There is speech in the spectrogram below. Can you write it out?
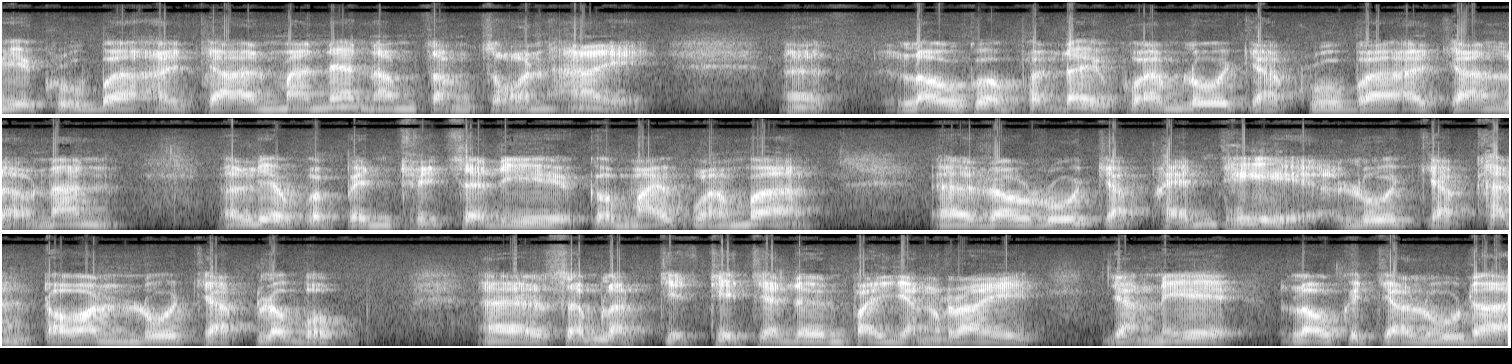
มีครูบาอาจารย์มาแนะนำสั่งสอนให้เราก็ได้ความรู้จากครูบาอาจารย์เหล่านั้นเรียกว่าเป็นทฤษฎีก็หมายความว่าเรารู้จักแผนที่รู้จักขั้นตอน รู้จักระบบสำหรับจิตที่จะเดินไปอย่างไร อย่างนี้เราก็จะรู้ได้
